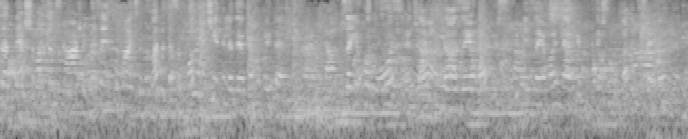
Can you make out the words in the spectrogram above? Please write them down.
за те, що вам там скажуть, не за інформацію, ви платите за поле вчителя, до якого ви йдете. За його досвід, да, да, за його присутність, за його енергію. Фактично, ви платите за його енергію.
